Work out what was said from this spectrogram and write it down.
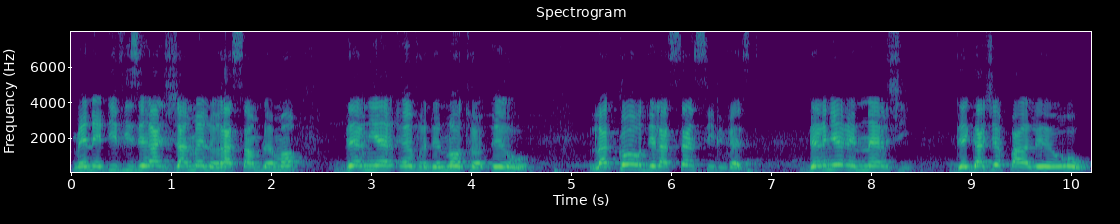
mais ne divisera jamais le rassemblement, dernière œuvre de notre héros. L'accord de la Saint-Sylvestre, dernière énergie dégagée par les héros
